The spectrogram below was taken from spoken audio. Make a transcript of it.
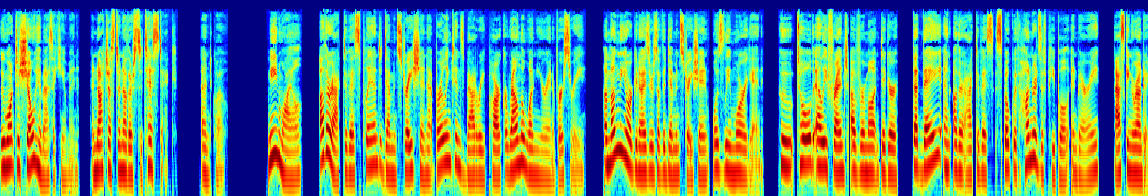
We want to show him as a human and not just another statistic. End quote. Meanwhile, other activists planned a demonstration at Burlington's Battery Park around the one year anniversary. Among the organizers of the demonstration was Lee Morgan, who told Ellie French of Vermont Digger that they and other activists spoke with hundreds of people in Barre, asking around at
